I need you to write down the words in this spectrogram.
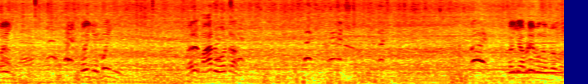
போய்ங்க. போய்ங்க போய்ங்க. வேற மாடு ஓட்டுறாங்க. ஓகே அப்படியே போங்க போங்க.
